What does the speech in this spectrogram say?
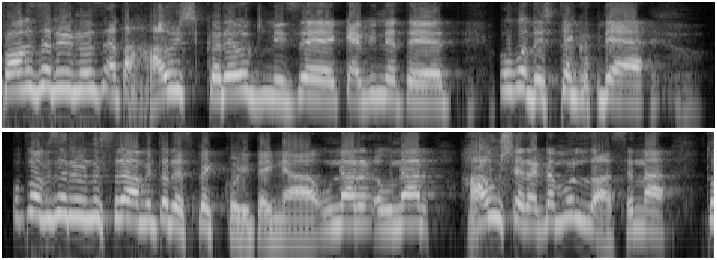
প্রফেসর ইউনুস এত হাউস করে উঠ নিছে ক্যাবিনেটে উপদেষ্টা ও প্রফেসর ইউনুসরে আমি তো রেসপেক্ট করি, তাই না? উনার উনার হাউসের একটা মূল্য আছে না? তো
